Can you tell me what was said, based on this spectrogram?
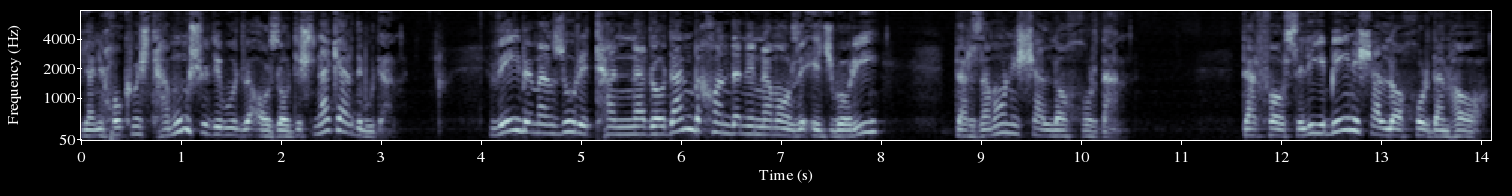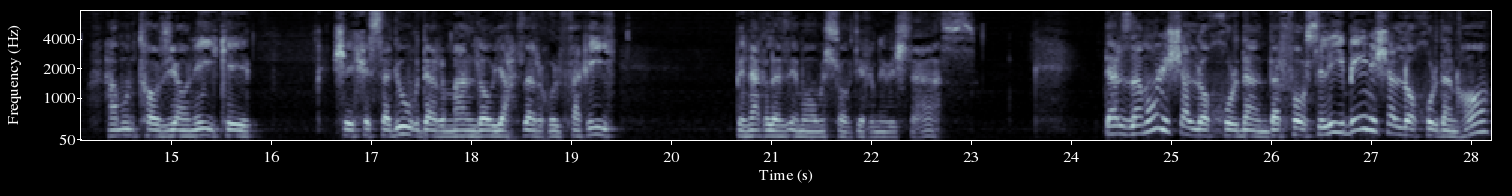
یعنی حکمش تموم شده بود و آزادش نکرده بودن. وی به منظور تن ندادن به خواندن نماز اجباری در زمان شلاق خوردن. در فاصله بین شلاق خوردن ها همون تازیانه ای که شیخ صدوق در من لا یحذره الفقیه به نقل از امام صادق نوشته است. در زمان شلاق خوردن در فاصله بین شلاق خوردن ها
